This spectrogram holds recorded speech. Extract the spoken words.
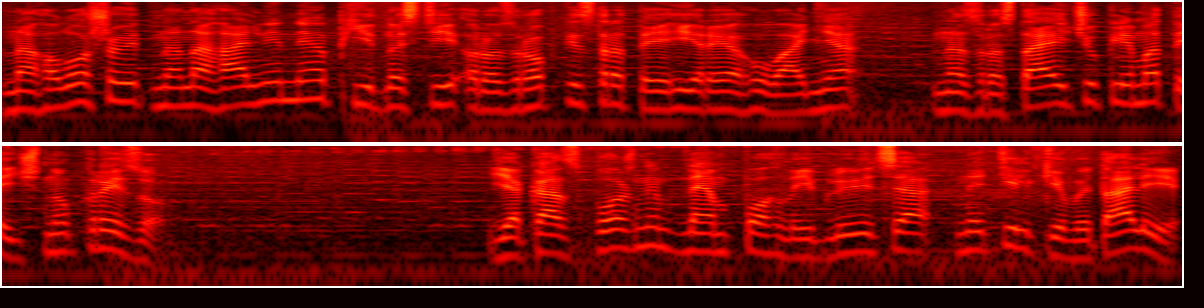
наголошують на нагальній необхідності розробки стратегії реагування на зростаючу кліматичну кризу, яка з кожним днем поглиблюється не тільки в Італії,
